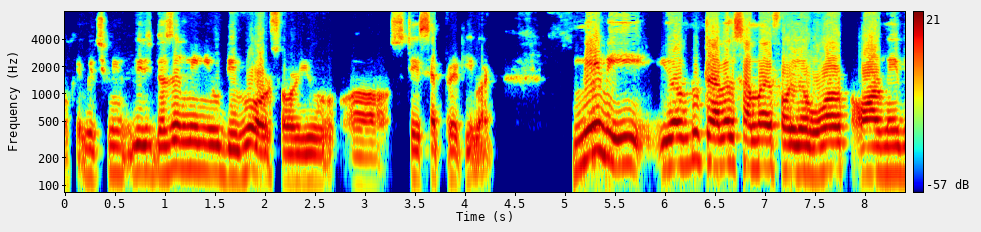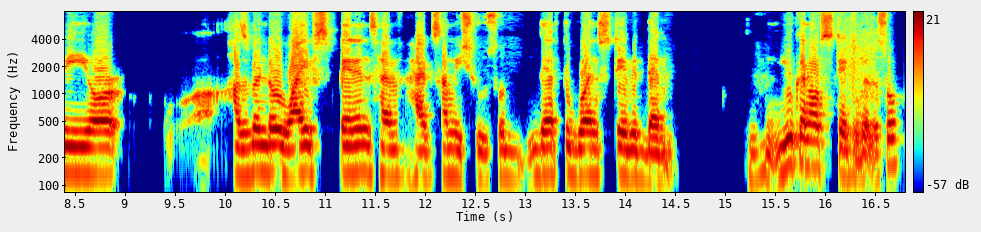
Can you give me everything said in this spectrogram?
Okay which means which doesn't mean you divorce or you uh, stay separately but maybe you have to travel somewhere for your work or maybe your uh, husband or wife's parents have had some issues so they have to go and stay with them. You cannot stay together. So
